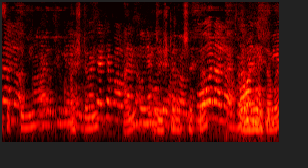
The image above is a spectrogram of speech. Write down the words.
सप्तमी अष्टमी आणि ज्येष्ठ नक्षत्र मुहूर्तावर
